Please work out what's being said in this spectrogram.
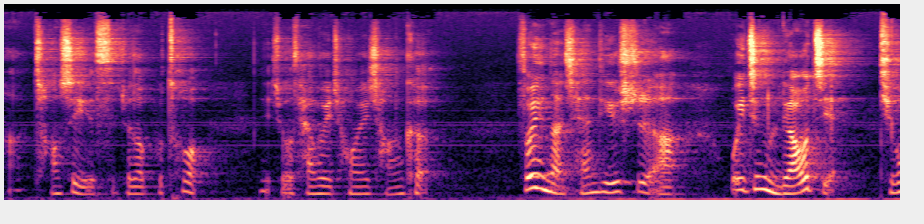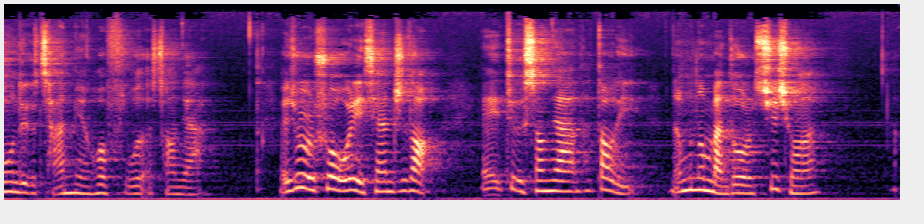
啊，尝试一次觉得不错，也就才会成为常客。所以呢，前提是啊，我已经了解。提供这个产品或服务的商家，也就是说，我得先知道，哎，这个商家他到底能不能满足我的需求呢？啊，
